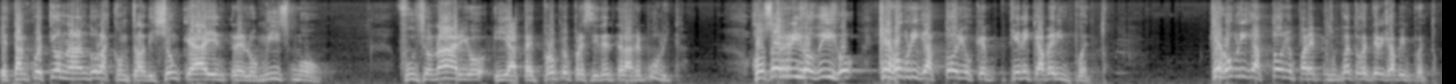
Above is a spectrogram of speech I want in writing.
están cuestionando la contradicción que hay entre los mismos funcionarios y hasta el propio presidente de la República. José Rijo dijo que es obligatorio que tiene que haber impuestos. Que es obligatorio para el presupuesto que tiene que haber impuestos.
